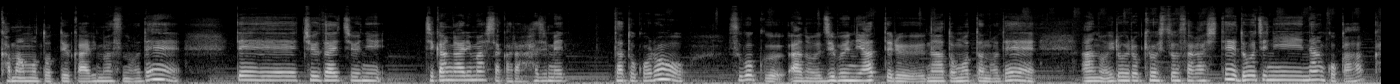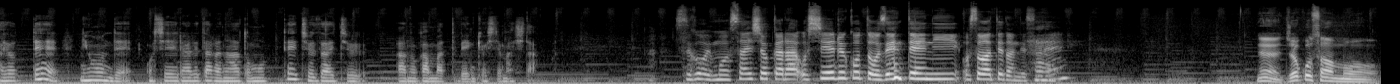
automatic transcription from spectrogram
窯元っていうかありますのでで駐在中に時間がありましたから始めたところすごくあの自分に合ってるなと思ったのであのいろいろ教室を探して同時に何個か通って日本で教えられたらなと思って駐在中あの頑張って勉強してました。すごいもう最初から教えることを前提に教わってたんですね。はい、ねジャコさんも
